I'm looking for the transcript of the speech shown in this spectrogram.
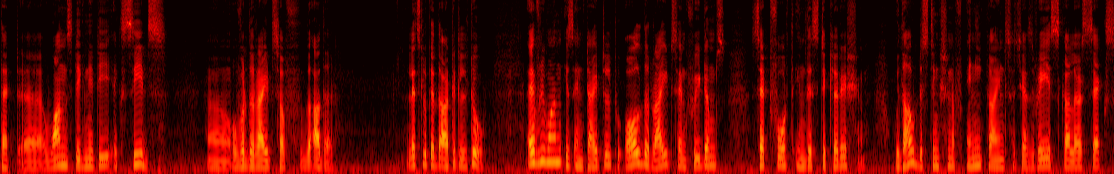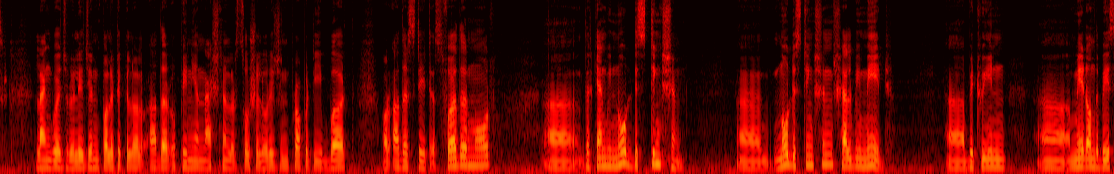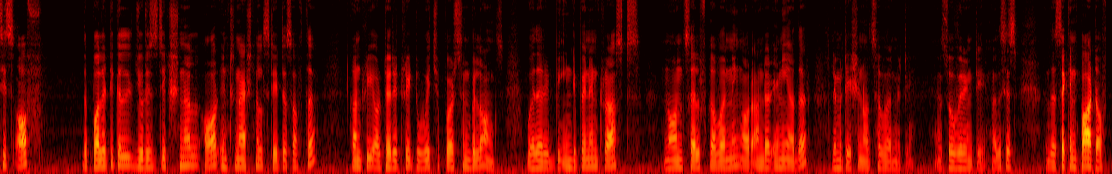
that uh, one's dignity exceeds uh, over the rights of the other. Let us look at the article 2 everyone is entitled to all the rights and freedoms set forth in this declaration without distinction of any kind such as race, color, sex, language, religion, political or other opinion, national or social origin, property, birth or other status. Furthermore, uh, there can be no distinction, uh, no distinction shall be made uh, between uh, made on the basis of the political, jurisdictional or international status of the country or territory to which a person belongs, whether it be independent trusts, non self governing or under any other limitation or sovereignty. Uh, sovereignty. Now, this is the second part of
